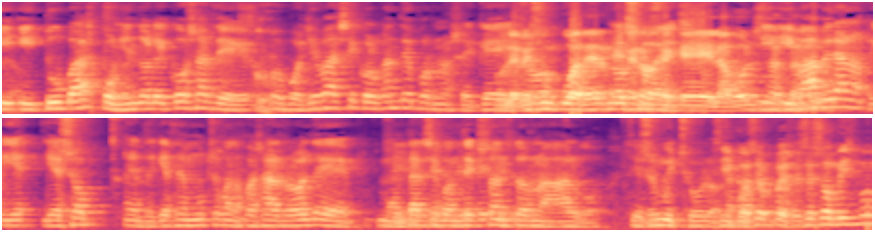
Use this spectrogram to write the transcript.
y, y tú vas poniéndole cosas de, "Jo, pues lleva ese colgante por no sé qué. O le y ves eso- un cuaderno que eso no sé es. qué, la bolsa, Y, y va a ver a- y, y eso enriquece mucho cuando juegas al rol de montar Sí, ese es- contexto es- en torno a algo. Y eso es muy chulo. Sí, pues, pues es eso mismo,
